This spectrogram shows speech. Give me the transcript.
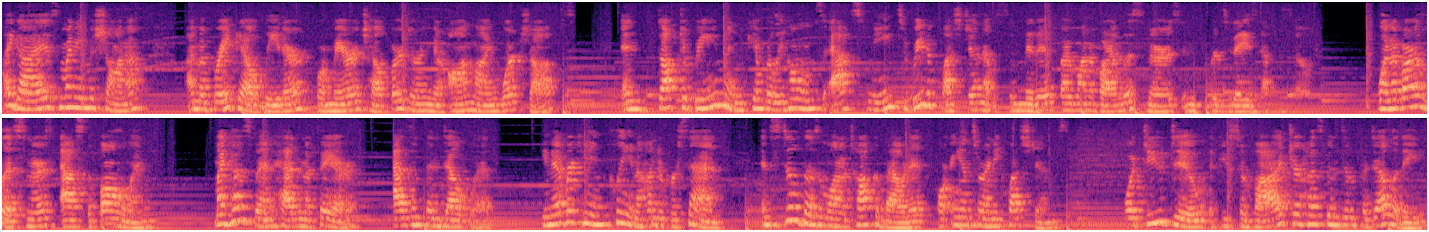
Hi guys, my name is Shauna. I'm a breakout leader for Marriage Helper during their online workshops. And Dr. Beam and Kimberly Holmes asked me to read a question that was submitted by one of our listeners in, for today's episode. One of our listeners asked the following My husband had an affair, hasn't been dealt with. He never came clean 100% and still doesn't want to talk about it or answer any questions. What do you do if you survived your husband's infidelity,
